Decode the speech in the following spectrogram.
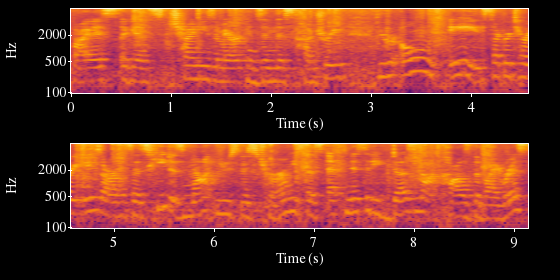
bias against Chinese Americans in this country. Your own aide, Secretary Azar, says he does not use this term. He says ethnicity does not cause the virus.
